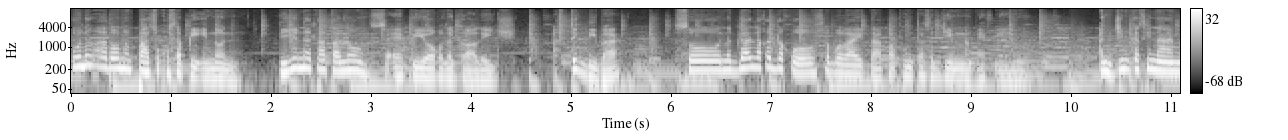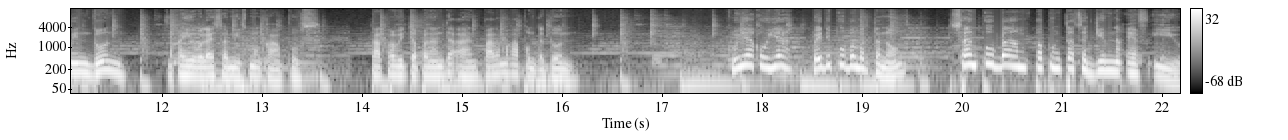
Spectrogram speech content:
Unang araw ng pasok ko sa PE nun, di nyo natatanong sa FPU ako nag-college. Astig di ba? So, naglalakad ako sa Borayta papunta sa gym ng FEU. Ang gym kasi namin dun, nakahiwalay sa mismong campus. Tatawid ka pa ng daan para makapunta dun. Kuya, kuya, pwede po ba magtanong? Saan po ba ang papunta sa gym ng FEU?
